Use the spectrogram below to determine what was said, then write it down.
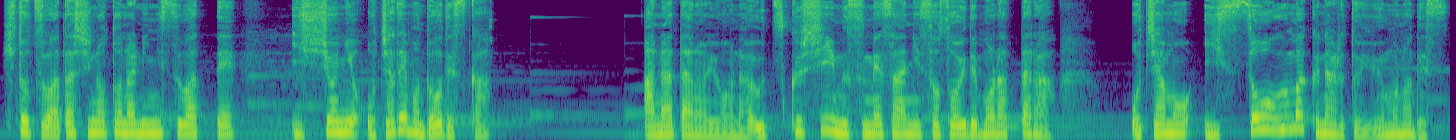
一つ私の隣に座って一緒にお茶でもどうですか？あなたのような美しい娘さんに注いでもらったら、お茶も一層うまくなるというものです。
